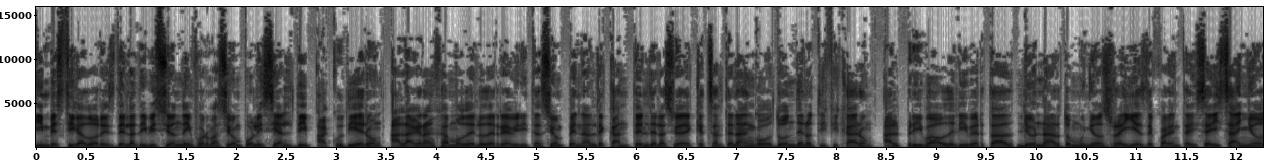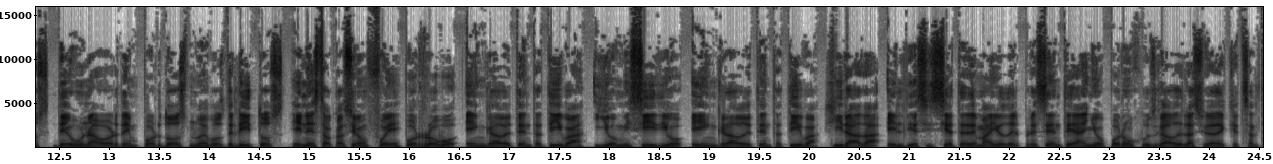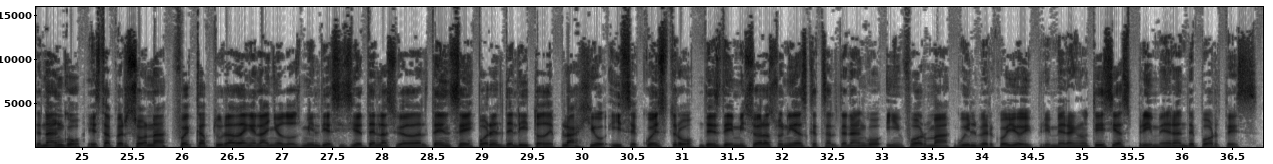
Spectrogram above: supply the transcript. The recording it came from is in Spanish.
Investigadores de la División de Información Policial DIP acudieron a la granja modelo de rehabilitación penal de Cantel de la ciudad de Quetzaltenango, donde notificaron al privado de libertad Leonardo Muñoz Reyes, de 46 años, de una orden por dos nuevos delitos. En esta ocasión fue por robo en grado de tentativa y homicidio en grado de tentativa, girada el 17 de mayo del presente año por un juzgado de la ciudad de Quetzaltenango. Esta persona fue capturada en el año 2017 en la ciudad altense por el delito de plagio y secuestro. Desde Emisoras Unidas Quetzaltenango informa Wilber Coyoy, primera en noticias, primera en deportes.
